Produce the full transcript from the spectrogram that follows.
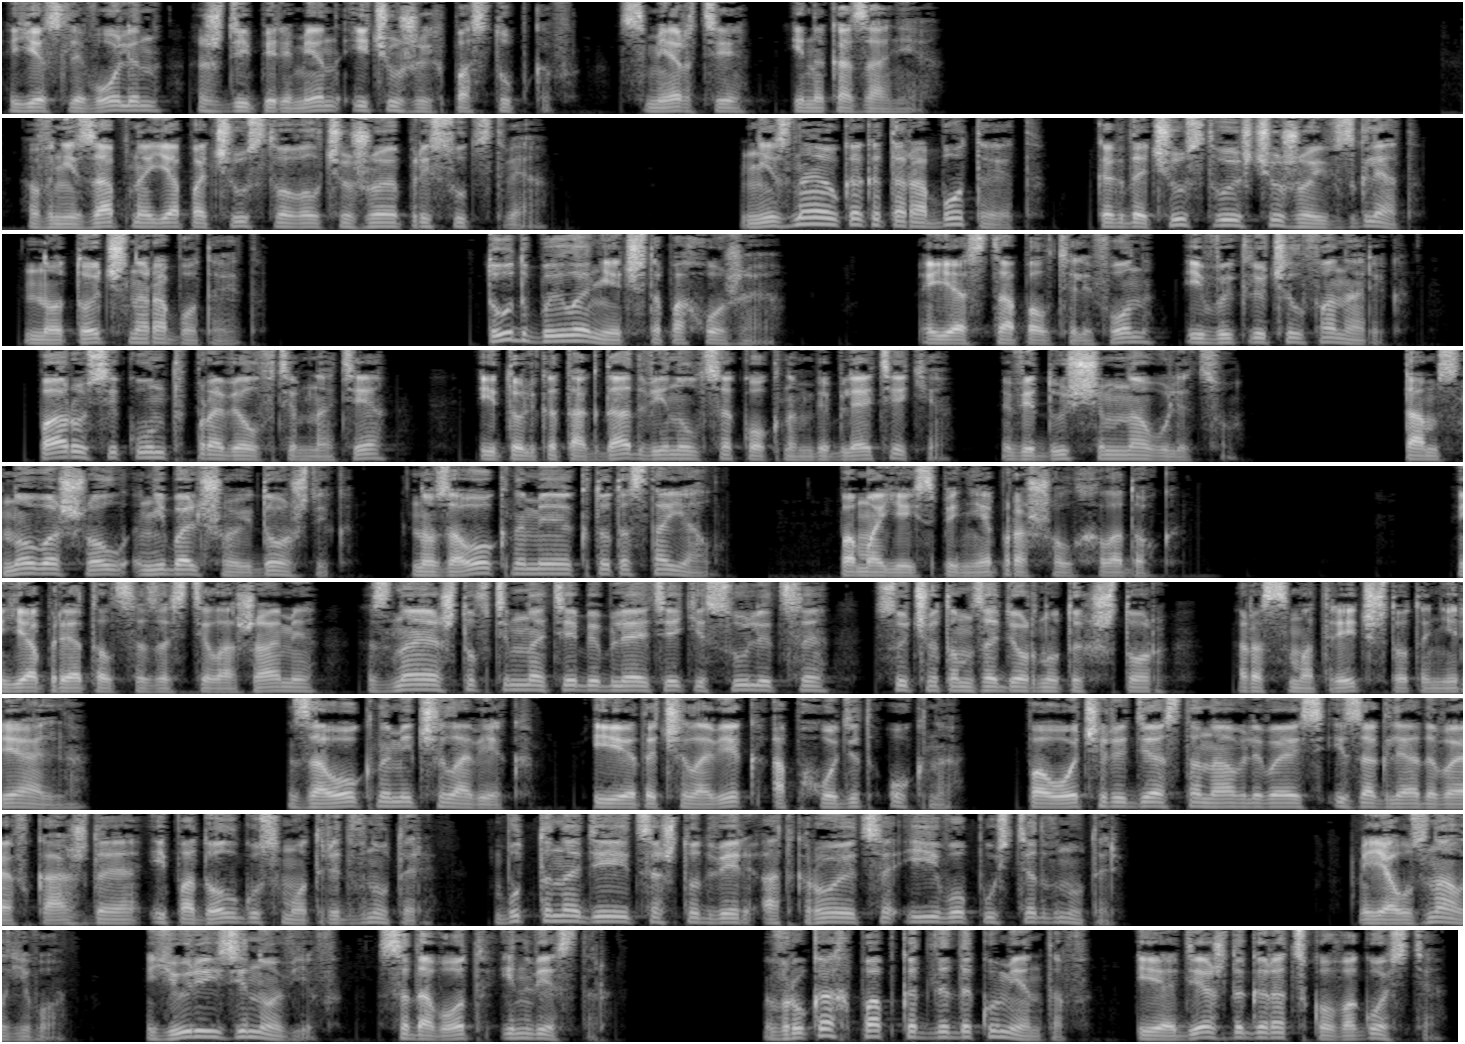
Если волен, жди перемен и чужих поступков, смерти и наказания. Внезапно я почувствовал чужое присутствие. Не знаю, как это работает, когда чувствуешь чужой взгляд, но точно работает. Тут было нечто похожее. Я стапал телефон и выключил фонарик. Пару секунд провел в темноте, и только тогда двинулся к окнам библиотеки, ведущим на улицу. Там снова шел небольшой дождик, но за окнами кто-то стоял. По моей спине прошел холодок. Я прятался за стеллажами, зная, что в темноте библиотеки с улицы, с учетом задернутых штор, рассмотреть что-то нереально. За окнами человек, и этот человек обходит окна, по очереди останавливаясь и заглядывая в каждое, и подолгу смотрит внутрь будто надеется, что дверь откроется и его пустят внутрь. Я узнал его. Юрий Зиновьев, садовод-инвестор. В руках папка для документов и одежда городского гостя.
